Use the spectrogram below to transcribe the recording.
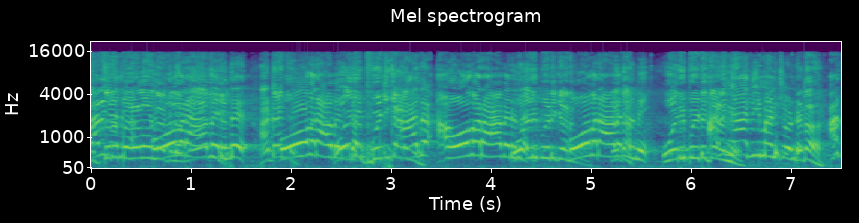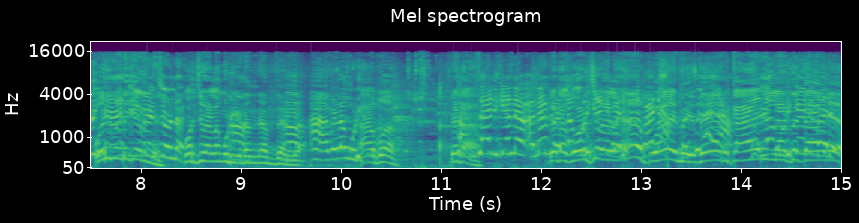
അത്ര ബഹളം ഉണ്ടാക്കില്ല. ഓവർ ആവരുത്. അടങ്ങ്. ഓവർ ആവരുത്. ഒരു പിടിക്കാണ്. അത് ഓവർ ആവരുത്. ഒരു പിടിക്കാണ്. ഓവർ ആവരുത് ഒരു പിടിക്കാണ്. ഞാൻ തീരുമാനിച്ചോണ്ട്. കേട്ടാ? ഒരു പിടിക്കാണ്. കുറച്ച് വെള്ളം കുടിക്കണം, സംസാരിക്കാം. വെള്ളം കുടിക്കാം. കേട്ടാ? കുറച്ച് വെള്ളം- കാര്യമില്ലാത്ത കാര്യം.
